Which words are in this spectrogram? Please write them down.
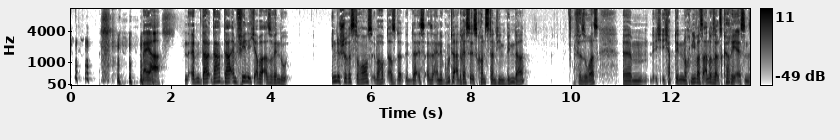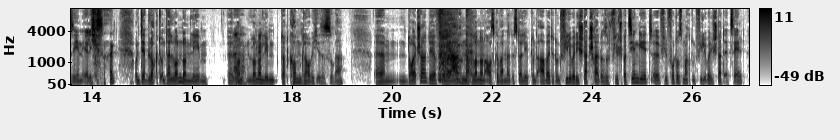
naja, ähm, da, da, da empfehle ich aber, also wenn du indische Restaurants überhaupt, also da, da ist also eine gute Adresse ist Konstantin Binder für sowas. Ähm, ich ich habe den noch nie was anderes als Curry essen sehen, ehrlich gesagt. Und der bloggt unter Londonleben. Äh, Ah, okay. Londonleben.com, glaube ich, ist es sogar. Ähm, ein Deutscher, der vor Jahren nach London ausgewandert ist, da lebt und arbeitet und viel über die Stadt schreibt, also viel spazieren geht, äh, viel Fotos macht und viel über die Stadt erzählt.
